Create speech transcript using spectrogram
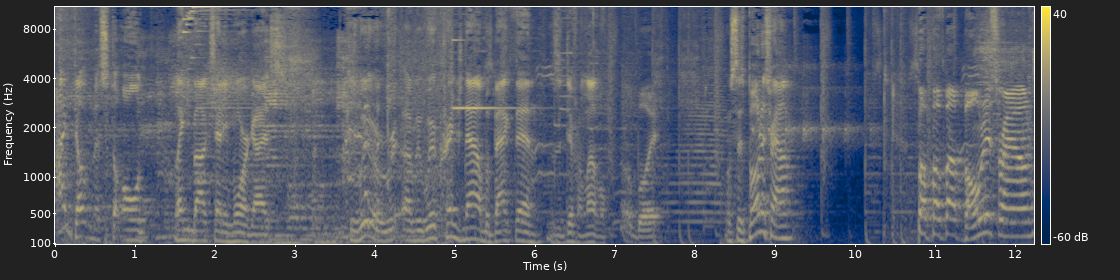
I don't miss the old Lanky Box anymore, guys. Because we were, I mean, we we're cringe now, but back then it was a different level. Oh boy. What's this bonus round? Bonus round.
